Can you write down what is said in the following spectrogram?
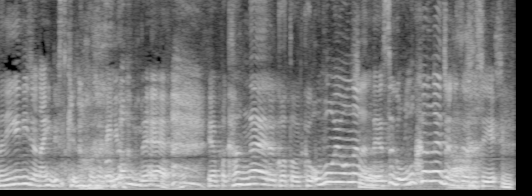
何気にじゃないんですけど なんか読んでやっぱ考えること重い女なんですぐ重く考えちゃうんですよ私。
